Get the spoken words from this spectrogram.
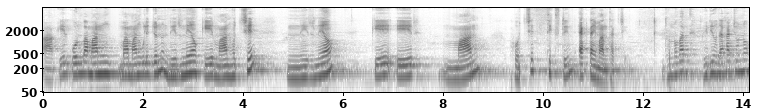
আহ, কে এর কোন বা মান বা মানগুলির জন্য নির্ণেয় কে এর মান হচ্ছে নির্ণেয় কে এর মান হচ্ছে সিক্সটিন একটাই মান থাকছে। ধন্যবাদ ভিডিও দেখার জন্য।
